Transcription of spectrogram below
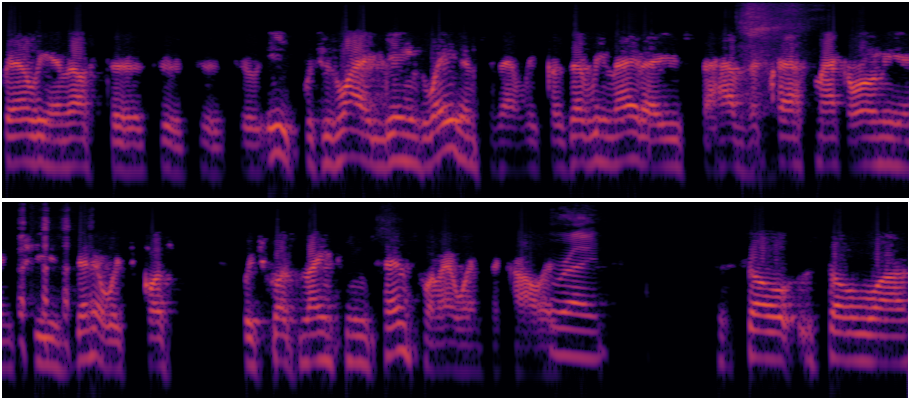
barely enough to, to, to, to eat, which is why I gained weight incidentally because every night I used to have the Kraft macaroni and cheese dinner, which cost which cost 19 cents when I went to college. Right. So so. Uh,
